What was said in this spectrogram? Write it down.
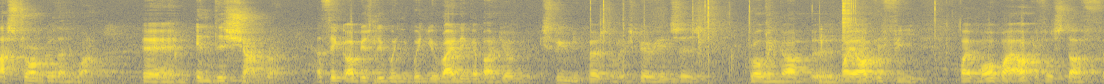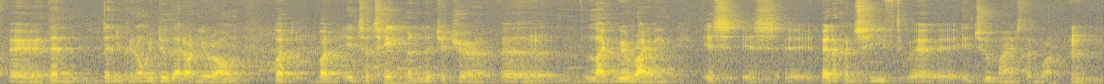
are stronger than one uh, in this genre. I think obviously when, when you're writing about your extremely personal experiences, growing up, uh, biography, bi- more biographical stuff, uh, then then you can only do that on your own. But but entertainment literature, uh, like we're writing, is is uh, better conceived in two minds than one. Mm.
